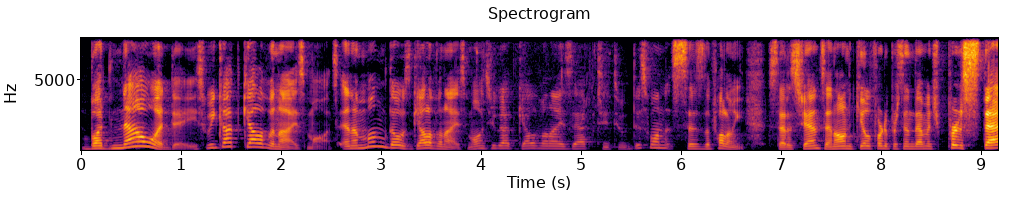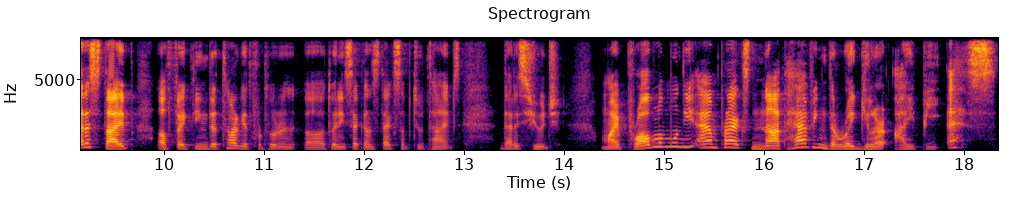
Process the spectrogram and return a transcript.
But nowadays we got galvanized mods and among those galvanized mods you got galvanized aptitude. This one says the following. Status chance and on kill 40% damage per status type affecting the target for 20, uh, 20 seconds stacks up two times. That is huge. My problem with the Amprex not having the regular IPS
